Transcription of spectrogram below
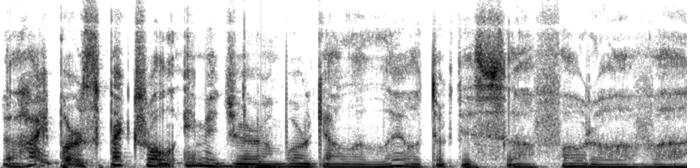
The hyperspectral imager on board Galileo took this uh, photo of uh,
